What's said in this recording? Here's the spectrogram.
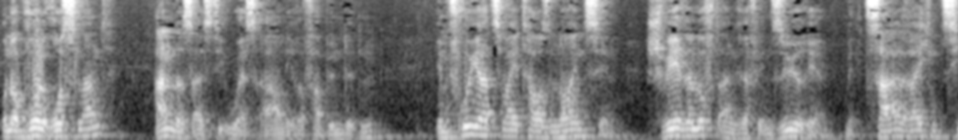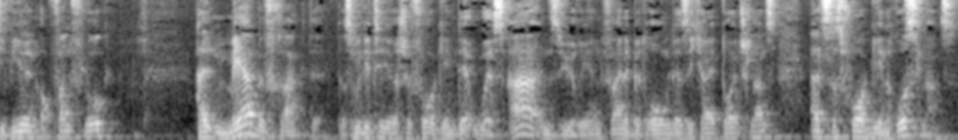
Und obwohl Russland, anders als die USA und ihre Verbündeten, im Frühjahr 2019 schwere Luftangriffe in Syrien mit zahlreichen zivilen Opfern flog, halten mehr Befragte das militärische Vorgehen der USA in Syrien für eine Bedrohung der Sicherheit Deutschlands als das Vorgehen Russlands.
